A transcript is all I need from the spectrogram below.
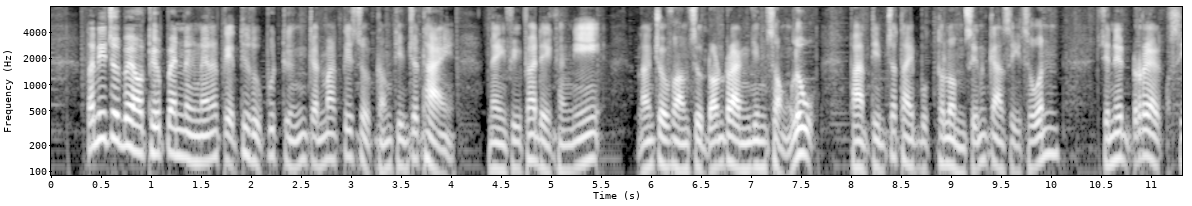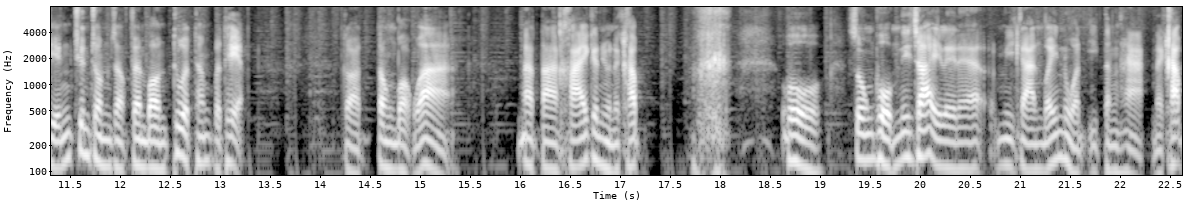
ๆ ตอนนี้จูดเบลถือเป็นหนึ่งในนักเตะที่ถูกพูดถึงกันมากที่สุดของทีมชาติไทย ในฟีฟ่าเดย์ครั้งนี้ หลังโชว์ฟอร์มสุดร้อนแรงยิง 2 ลูก ผ่านทีมชาติไทยบุกถล่มศรีลังกา4-0ชนิดเรียกเสียงชื่นชมจากแฟนบอลทั่วทั้งประเทศ ก็ต้องบอกว่าหน้าตาคล้ายกันอยู่นะครับ โอ้ทรงผมนี่ใช่เลยนะฮะมีการไว้หนวดอีกต่างหากนะครับ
